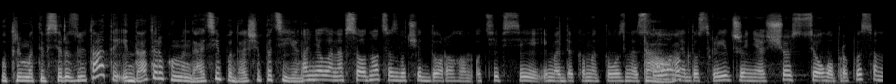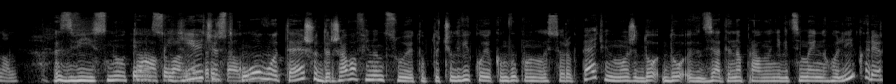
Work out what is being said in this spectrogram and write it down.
отримати всі результати і дати рекомендації подальші пацієнту. Пані Олена, все одно це звучить дорого. Оці всі і медикаментозне Так. сон, дослідження. Що з цього прописано? Звісно, так є частково те, що держава фінансує. Тобто, чоловіку, якому виповнилось 45, він може до, до взяти направлення від сімейного лікаря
